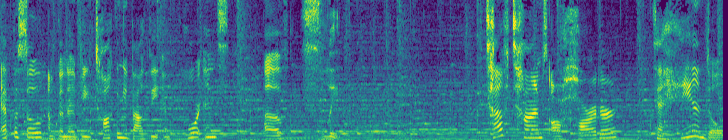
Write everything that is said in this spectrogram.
episode, I'm going to be talking about the importance of sleep. Tough times are harder to handle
